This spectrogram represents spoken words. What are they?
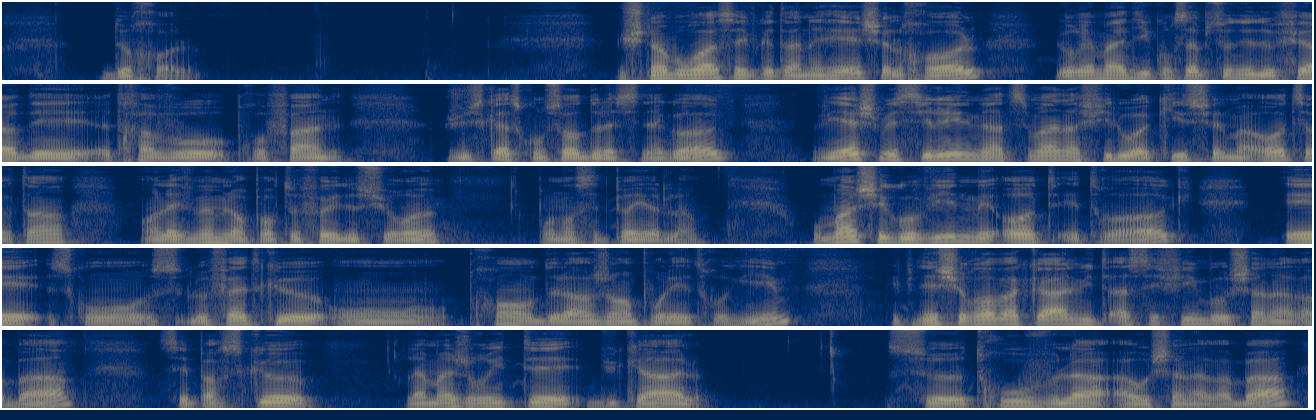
de Chol. Mishnabura Saif Katanehe, Shel Chol. Le Réma dit qu'on s'abstenait de faire des travaux profanes jusqu'à ce qu'on sorte de la synagogue. Viesh Mesirin Meatzman Afilu Akis Shel Maot. Certains enlèvent même leur portefeuille de sur eux pendant cette période-là. Uma Shegovin Meot et Trook. Et ce qu'on, le fait qu'on prend de l'argent pour les Etrogim. C'est parce que la majorité du Kaal se trouve là à Oshan Araba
